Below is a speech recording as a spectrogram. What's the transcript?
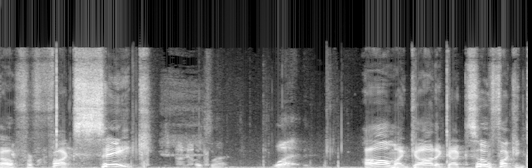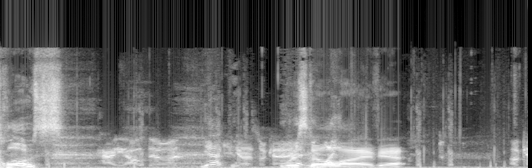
Oh, for fuck's sake! I know it's not. What? Oh my god, it got so fucking close. How y'all doing? Yeah. You guys okay? We're still alive, yeah. Okay,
